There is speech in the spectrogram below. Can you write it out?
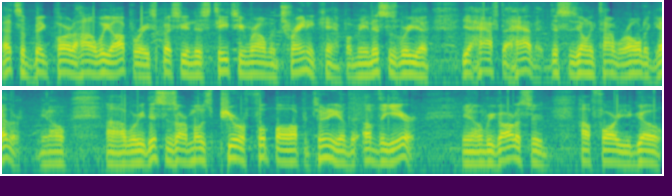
That's a big part of how we operate, especially in this teaching realm and training camp. I mean, this is where you you have to have it. This is the only time we're all together. You know, uh, where this is our most pure football opportunity of the of the year you know, regardless of how far you go.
